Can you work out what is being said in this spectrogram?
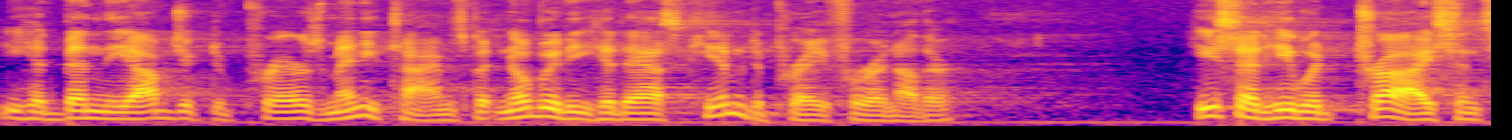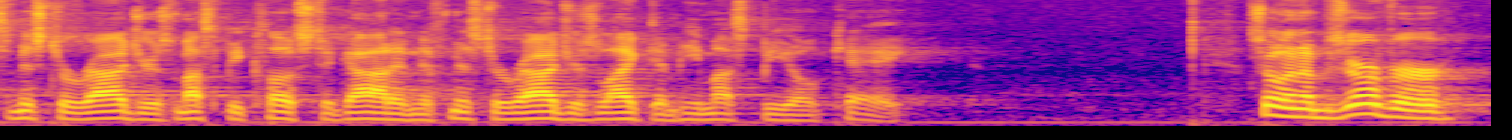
He had been the object of prayers many times, but nobody had asked him to pray for another. He said he would try since Mr. Rogers must be close to God, and if Mr. Rogers liked him, he must be okay. So an observer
